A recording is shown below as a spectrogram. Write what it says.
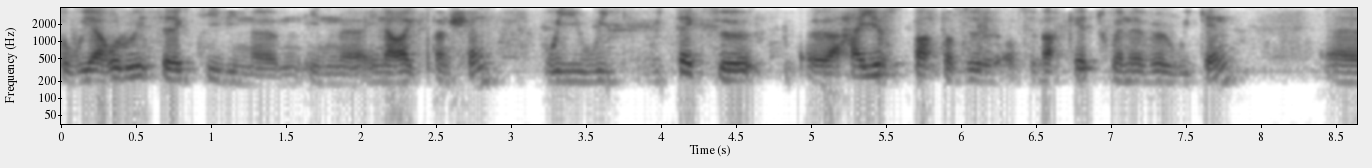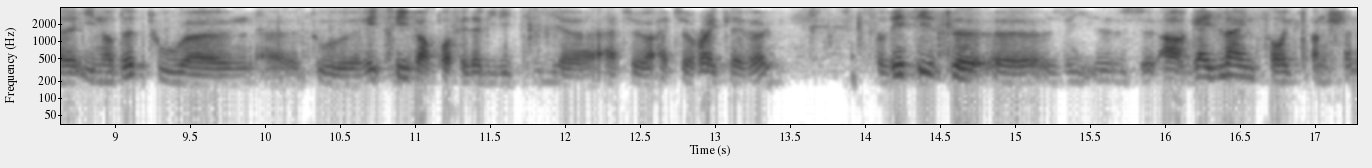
so we are always selective in um, in uh, in our expansion. We we we take the uh, highest part of the of the market whenever we can, uh, in order to um, uh, to retrieve our profitability uh, at the at the right level. So this is uh, uh, the, the, our guideline for expansion.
